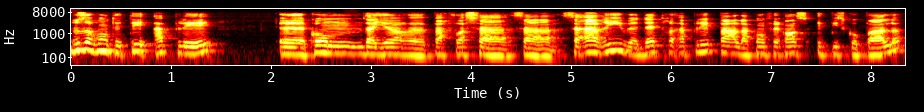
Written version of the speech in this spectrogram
Nous avons été appelés euh, comme d'ailleurs euh, parfois ça, arrive d'être appelé par la conférence épiscopale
